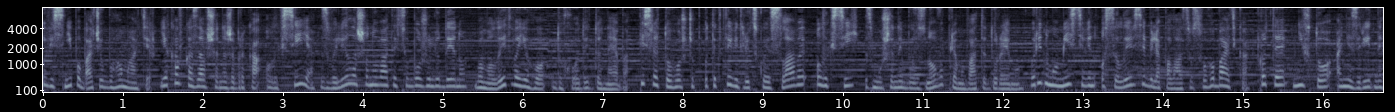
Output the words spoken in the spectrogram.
у вісні побачив Богоматір, яка, вказавши на жебрака Олексія, звеліла шанувати цю Божу людину, бо молитва його доходить до неба. Після того, щоб утекти від людської слави, Олексій змушений був знову прямувати до Риму. У рідному місті він оселився біля палацу свого батька. Проте ніхто ані з рідних,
